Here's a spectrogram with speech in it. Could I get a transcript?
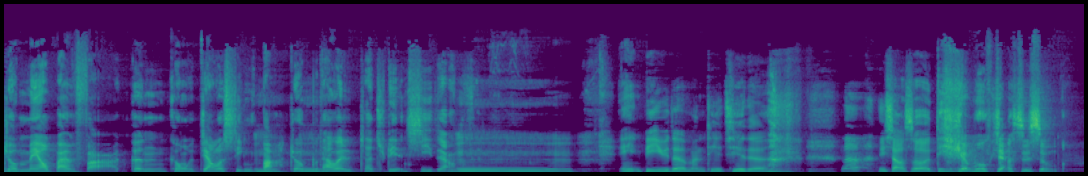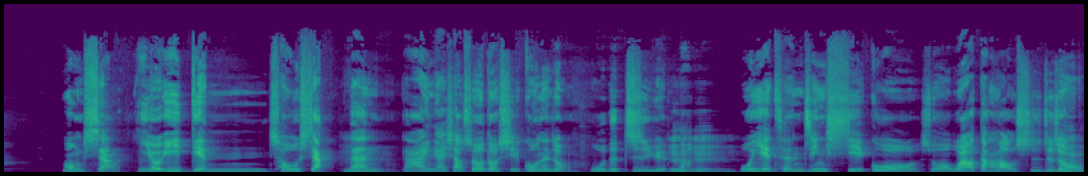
就没有办法跟跟我交心吧，就不太会再去联系这样子。嗯，诶，比喻的蛮贴切的。那你小时候的第一个梦想是什么？梦想有一点抽象，但大家应该小时候都写过那种我的志愿吧。嗯我也曾经写过说我要当老师这种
